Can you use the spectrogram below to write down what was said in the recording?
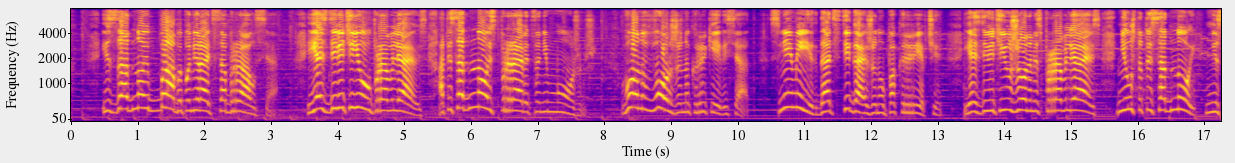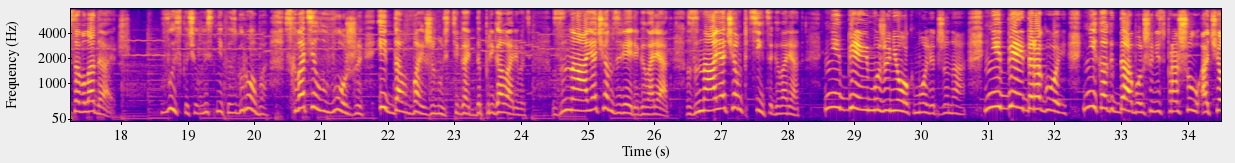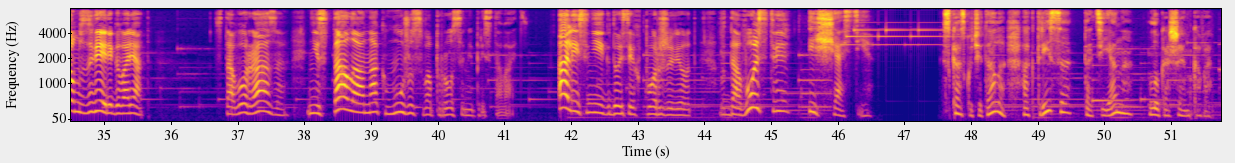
Из-за одной бабы помирать собрался! Я с девятью управляюсь, а ты с одной справиться не можешь. Вон вожжи на крюке висят. Сними их, да отстегай жену покрепче. Я с девятью женами справляюсь. Неужто ты с одной не совладаешь?» Выскочил лесник из гроба, схватил вожжи и давай жену стегать да приговаривать. Знай, о чем звери говорят, знай, о чем птицы говорят. Не бей, муженек, молит жена, не бей, дорогой, никогда больше не спрошу, о чем звери говорят. С того раза не стала она к мужу с вопросами приставать. А лесник до сих пор живет в довольстве и счастье. Сказку читала актриса Татьяна Лукашенкова.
